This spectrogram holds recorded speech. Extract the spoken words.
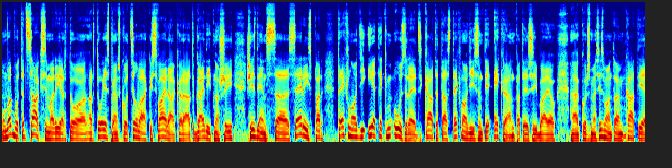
Un varbūt tad sāksim arī ar to, ar to iespējams, ko cilvēki visvairāk varētu gaidīt no šī, šīs dienas uh, sērijas par tehnoloģiju ietekmi uz redzi. Kā tās tehnoloģijas un tie ekrāni patiesībā jau, uh, kurus mēs izmantojam, kā tie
